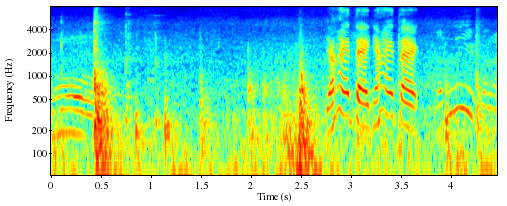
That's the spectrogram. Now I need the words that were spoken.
โหอย่าให้แตกอย่าให้แตก มันรีบอะไร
